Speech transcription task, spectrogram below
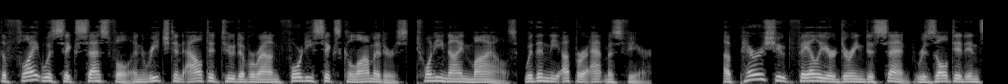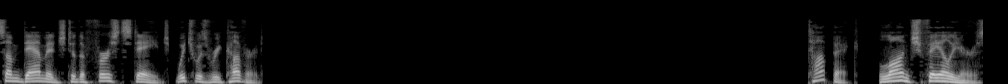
The flight was successful and reached an altitude of around 46 kilometers (29 miles) within the upper atmosphere. A parachute failure during descent resulted in some damage to the first stage, which was recovered. Launch failures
